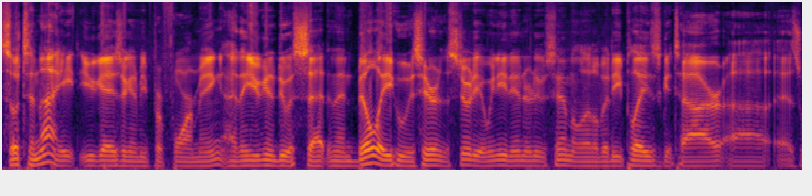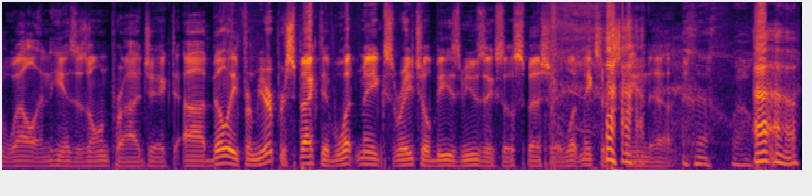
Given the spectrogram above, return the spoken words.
So tonight, you guys are going to be performing. I think you're going to do a set, and then Billy, who is here in the studio, we need to introduce him a little bit. He plays guitar uh, as well, and he has his own project. Uh, Billy, from your perspective, what makes Rachel B's music so special? What makes her stand out? uh oh.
